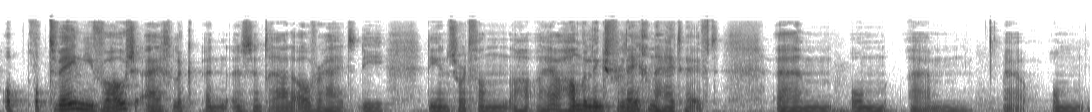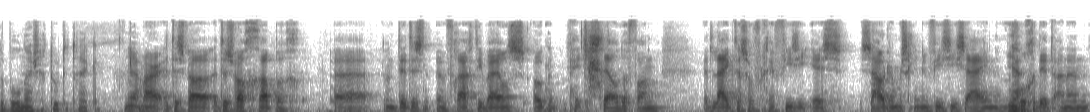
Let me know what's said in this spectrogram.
op, op twee niveaus eigenlijk een, een centrale overheid die, die een soort van ha- ja, handelingsverlegenheid heeft ehm, om, ehm, eh, om de boel naar zich toe te trekken. Maar het is wel, het is wel grappig. eh, want dit is een vraag die wij ons ook een beetje stelden. Van, het lijkt alsof er geen visie is. Zou er misschien een visie zijn? We Ja. vroegen dit aan een,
